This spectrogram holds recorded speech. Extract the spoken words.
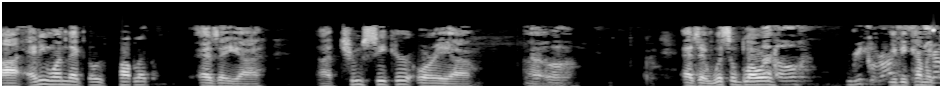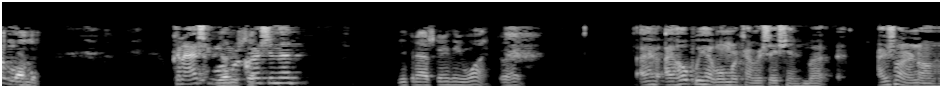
uh, anyone that goes public as a, uh, a truth seeker or a uh, um, as a whistleblower, Oh, you become expendable. Can I ask you You one more question then? You can ask anything you want. Go ahead. I, I hope we have one more conversation, but I just want to know,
